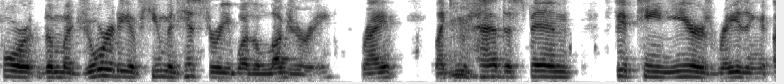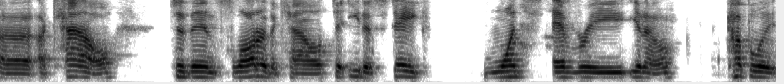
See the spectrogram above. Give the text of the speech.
for the majority of human history was a luxury, right? Like you had to spend 15 years raising a, a cow to then slaughter the cow to eat a steak once every, you know, couple of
